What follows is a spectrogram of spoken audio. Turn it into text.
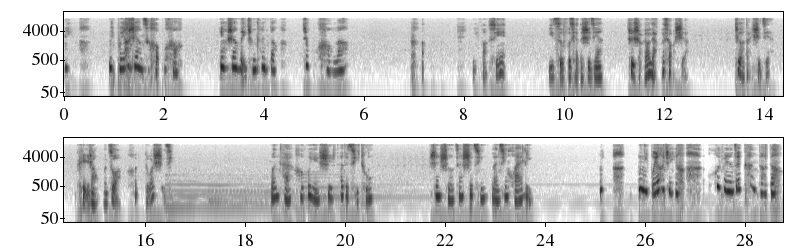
你，你不要这样子好不好？要是让伟成看到，就不好了。”你放心，一次浮潜的时间至少要两个小时，这段时间可以让我们做很多事情。文凯毫不掩饰他的企图，伸手将诗情揽进怀里。你你不要这样，会被人家看到的。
